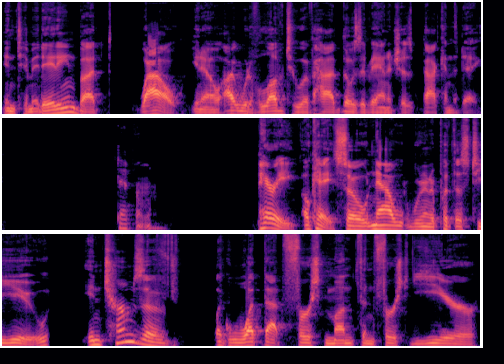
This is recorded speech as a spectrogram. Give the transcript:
intimidating but wow you know i would have loved to have had those advantages back in the day. Definitely. Perry okay so now we're going to put this to you. In terms of like what that first month and first year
